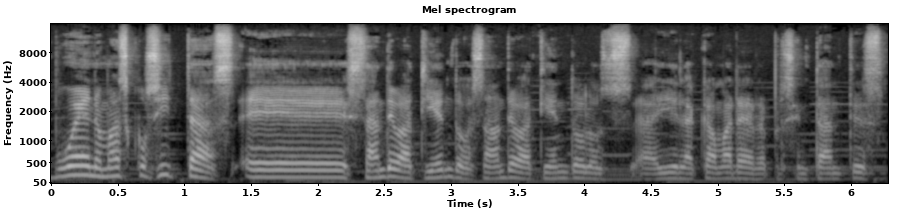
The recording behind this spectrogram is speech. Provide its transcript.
Bueno, más cositas. Eh, están debatiendo, estaban debatiendo los ahí en la Cámara de Representantes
